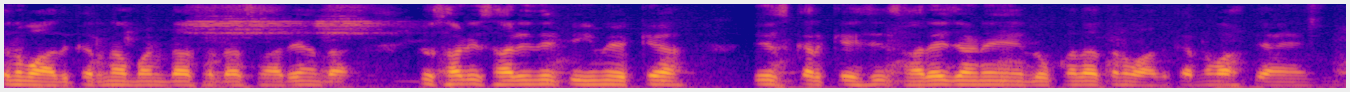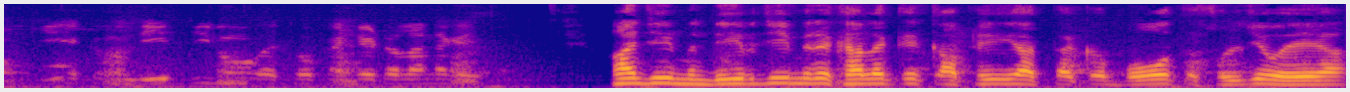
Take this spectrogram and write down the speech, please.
ਧੰਨਵਾਦ ਕਰਨਾ ਬਣਦਾ ਸਾਡਾ ਸਾਰਿਆਂ ਦਾ ਤੇ ਸਾਡੀ ਸਾਰਿਆਂ ਦੀ ਟੀਮ ਇੱਕ ਆ ਇਸ ਕਰਕੇ ਅਸੀਂ ਸਾਰੇ ਜਣੇ ਲੋਕਾਂ ਦਾ ਧੰਨਵਾਦ ਕਰਨ ਵਾਸਤੇ ਆਏ ਹਾਂ ਜੀ। ਕੀ ਇੱਕ ਮਨਦੀਪ ਜੀ ਨੂੰ ਇੱਥੋਂ ਕੈਂਡੀਡੇਟ ਐਲਾਨਿਆ ਗਿਆ ਹਾਂਜੀ ਮਨਦੀਪ ਜੀ ਮੇਰੇ ਖਿਆਲ ਹੈ ਕਿ ਕਾਫੀ ਹੱਦ ਤੱਕ ਬਹੁਤ ਸੁਲਝੇ ਹੋਏ ਆ।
